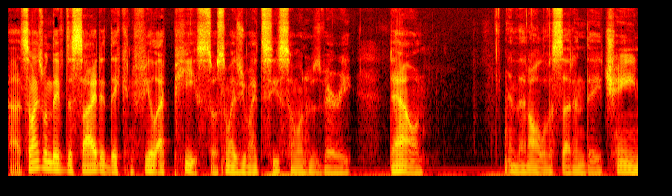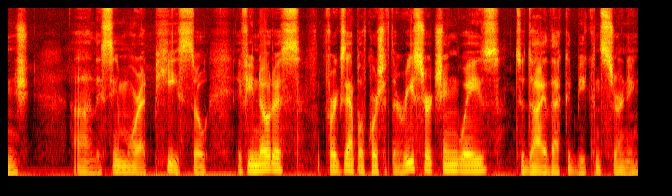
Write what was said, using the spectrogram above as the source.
Uh, sometimes when they've decided, they can feel at peace. So sometimes you might see someone who's very down, and then all of a sudden they change uh, they seem more at peace. So, if you notice, for example, of course, if they're researching ways to die, that could be concerning.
